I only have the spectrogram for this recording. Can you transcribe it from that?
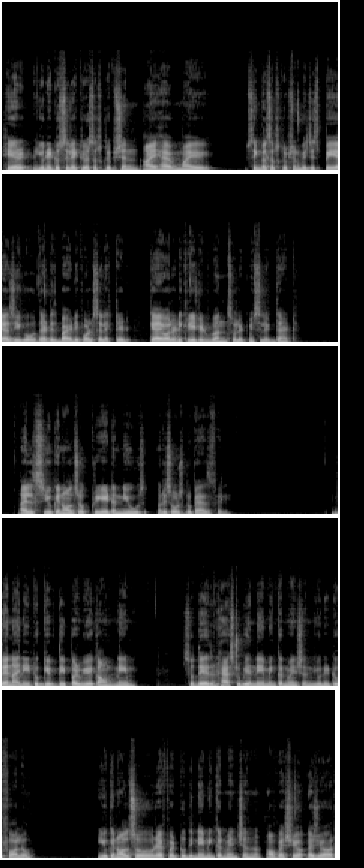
Here you need to select your subscription. I have my single subscription which is pay as you go that is by default selected. Okay, I already created one so let me select that else you can also create a new resource group as well. Then I need to give the purview account name. So there has to be a naming convention you need to follow. You can also refer to the naming convention of Azure.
